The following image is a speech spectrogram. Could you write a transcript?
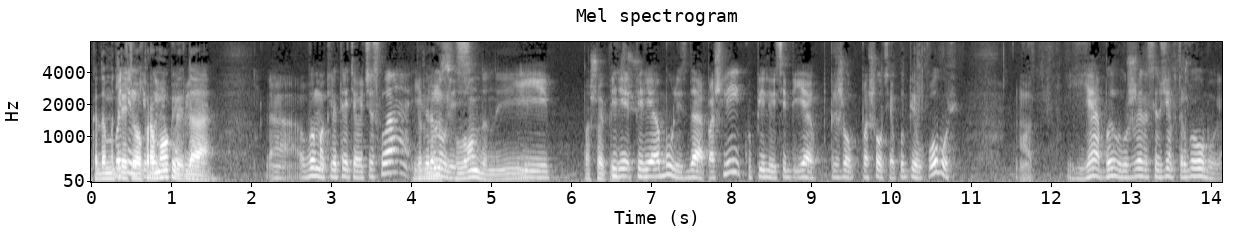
когда мы 3 промокли, да. Вымокли 3 числа и вернулись, вернулись в Лондон и, и Пере, переобулись, да, пошли, купили себе, я пришел, пошел себе, купил обувь, вот. Я был уже на следующий день в другой обуви.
